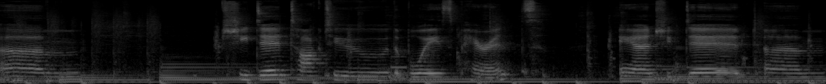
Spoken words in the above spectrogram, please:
Um, she did talk to the boy's parents, and she did. Um,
